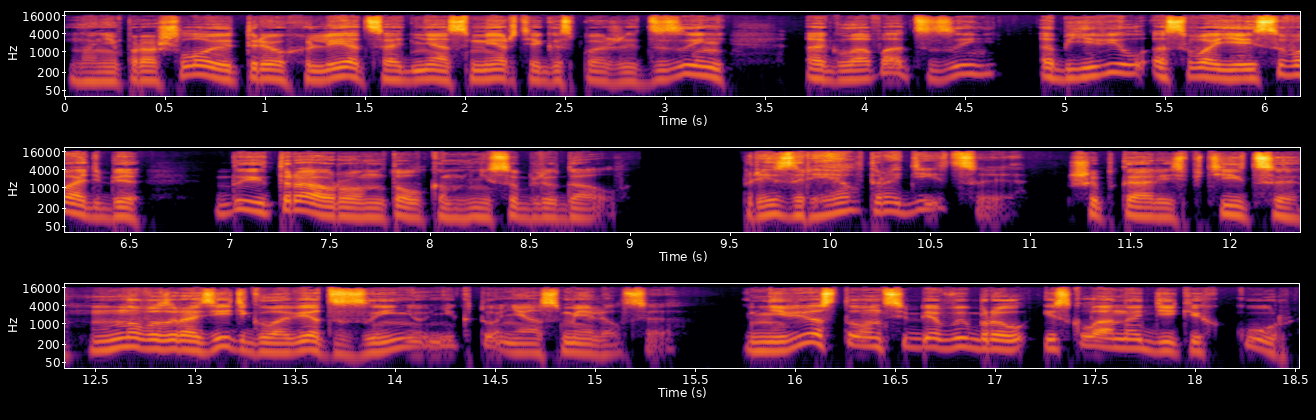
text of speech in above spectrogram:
но не прошло и трех лет со дня смерти госпожи Цзинь, а глава Цзинь объявил о своей свадьбе, да и траур он толком не соблюдал. «Презрел традиции», — шептались птицы, но возразить главе Цзыню никто не осмелился. Невесту он себе выбрал из клана диких кур,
